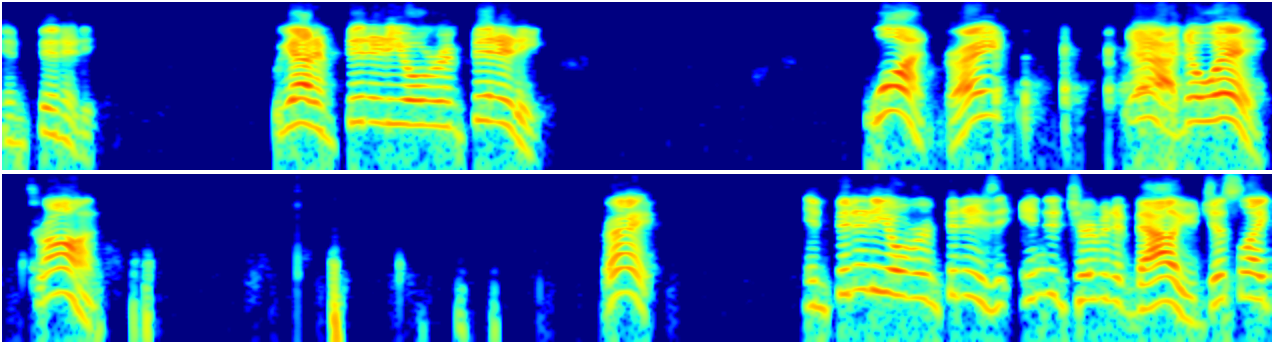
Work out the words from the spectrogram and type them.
infinity. We got infinity over infinity. 1, right? Yeah, no way. It's wrong. Right. Infinity over infinity is an indeterminate value. Just like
